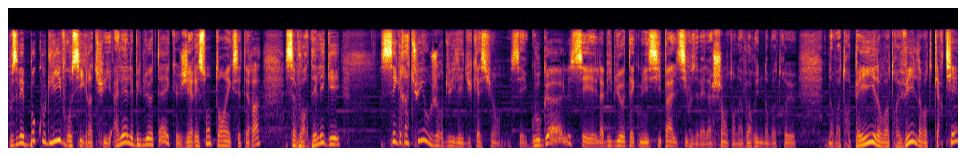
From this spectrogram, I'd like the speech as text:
Vous avez beaucoup de livres aussi gratuits. Allez à la bibliothèque, gérer son temps, etc. Savoir déléguer. C'est gratuit aujourd'hui l'éducation. C'est Google, c'est la bibliothèque municipale si vous avez la chance d'en avoir une dans votre, dans votre pays, dans votre ville, dans votre quartier.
